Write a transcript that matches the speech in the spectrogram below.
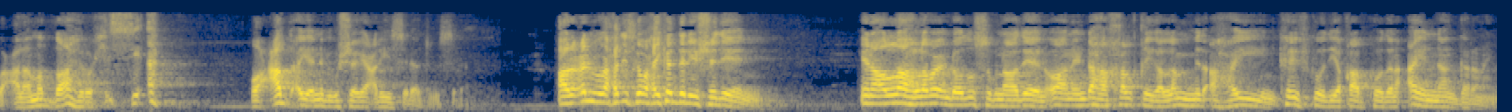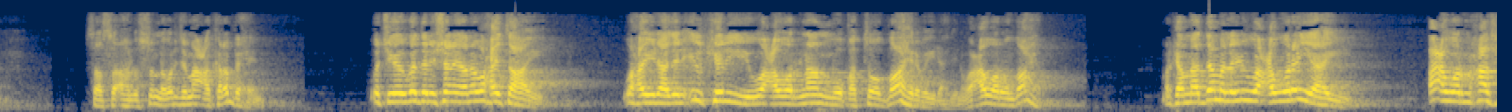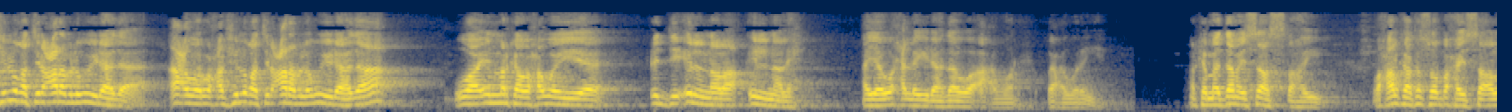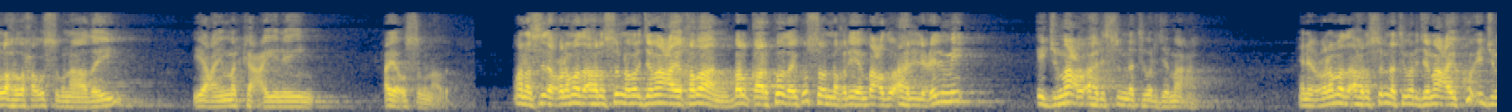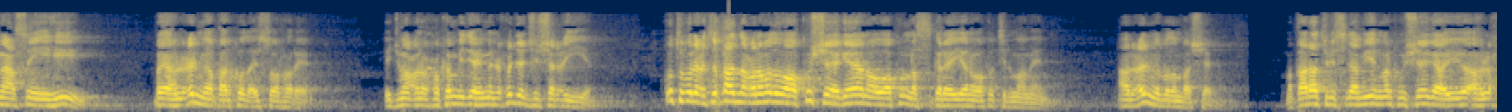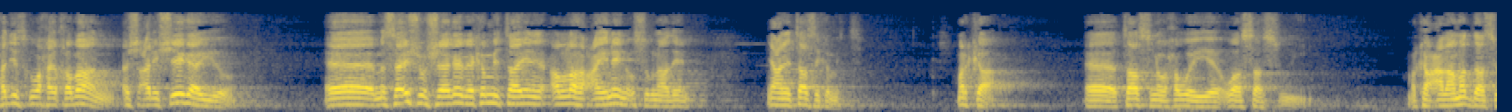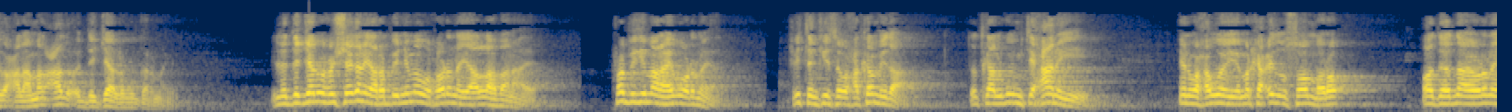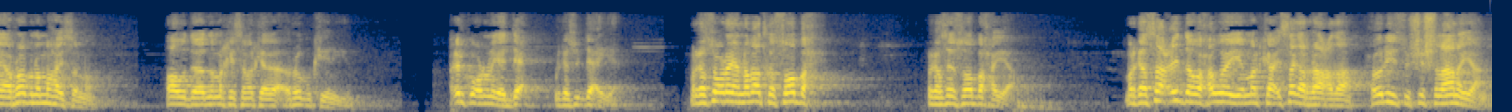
waa calaamad daahiro xisi ah oo cad ayaa nebigu sheegay calayhi salaatu wasalaam. Ahlucilmigu xadiiska waxay ka daliishadeen in allah laba indhood u sugnaadeen oo aan indhaha khalqiga la mid ahayn kayfkooda iyo qaabkoodana aynaan garanayn saasa ahlu sunna waljamaca kala baxeen wejigay uga daliishanayaana waxay tahay waxay yidhahdeen il keligii waa cawarnaan muuqato daahira bay yidhahdeen waa cawarun daahir. Marka maadaama la yidhi waa cawaran yahay acwar maxaa fii luqati alcarab lagu yidhaahdaa? Acwar waxaa fii luqati alcarab lagu yidhaahdaa waa in marka waxa weeye ciddii ilnala ilna leh ayaa waxaa la yidhaahdaa waa acwar waa cawaran yahay. Marka maadaamay sidaas tahay waxaa halkaa ka soo baxaysa allah waxa u sugnaaday yacni marka caynayn ayaa u sugnaaday. Waana sida culammada ahlusunna waljamaca ay qabaan bal qaarkood ay ku soo naqliyeen bacdu ahli ilcilmi ijmaacu ahli sunnati waljamaca inay culammada ahlusunnati waljamaca ay ku ijmaacsan yihiin bay ahlucilmiga qaarkood ay soo rareen. Ijmaacuna wuxuu ka mid yahay min alxujaji sharciya kutubulictiqaadna culammadu waa ku sheegeen oo waa ku nasgareeyeen oo waa ku tilmaameen. Ahlucilmi badan baa sheegay maqaalaatulislaamiyiin markuu sheegaayo ahlulxadiisku waxay qabaan ashcari sheegaayo masaa'ishuu sheegay bay ka mid tahay inay allah caynayn u sugnaadeen. Yacni taasay ka mid tahay. Marka taasna waxa weeye waa saas weeye. Marka calaamaddaasi waa calaamad cad oo dajaal lagu garanayo. Ila dajaal wuxuu sheeganayaa rabbinimo wuxuu odhanayaa allah baan ahay. Rabbigii baan ahay buu odhanayaa. Fitankiisa waxaa ka mid a dadkaa lagu imtixaanayey in waxa weeye marka cid uu soo maro oo dabeedna ay odhanayaan roobna ma haysanno. Oo uu dabeedna markaysa markaa roob u keenayo. Cirkuu odhanaya da markaasuu da'aya markaasuu odhanaya nabaadka soo bax. Markaasay soo baxayaan. Markaasaa cidda waxa weeye marka isaga raacda xoolihiisu shishlaanayaan.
